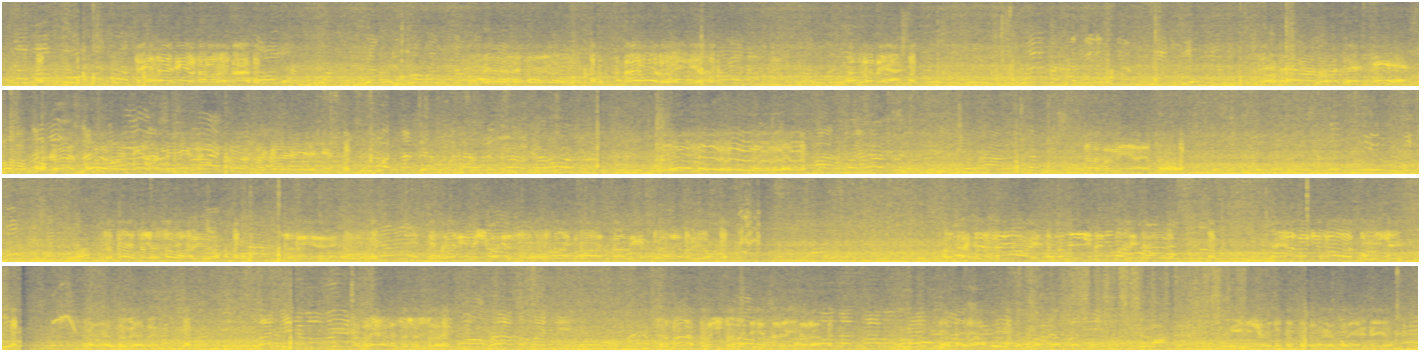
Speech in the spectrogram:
делать? 31 за Мурснат. Народу же нет. СВД. Садасова, прием. На приеме. Необходим еще один ствол, с правой стороны, как правильно прием. Ну так ты стреляешь, там это не занимает, а? Ты же не дала кушать. Сади его выше! Пол браво, Сади! 16 числа задействовали лидера. Я понял. И еще один ТТ, я понял, прием.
